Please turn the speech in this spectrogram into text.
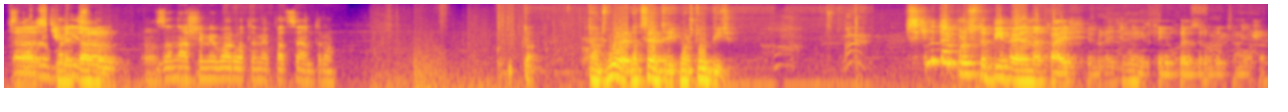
Е, Ставлю З кімітаром. за нашими воротами по центру. Там, там двое на центре, их можно убить. Скімітар просто бігає на кайфі, блядь, йому ніхто ніхуя зробити не може.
